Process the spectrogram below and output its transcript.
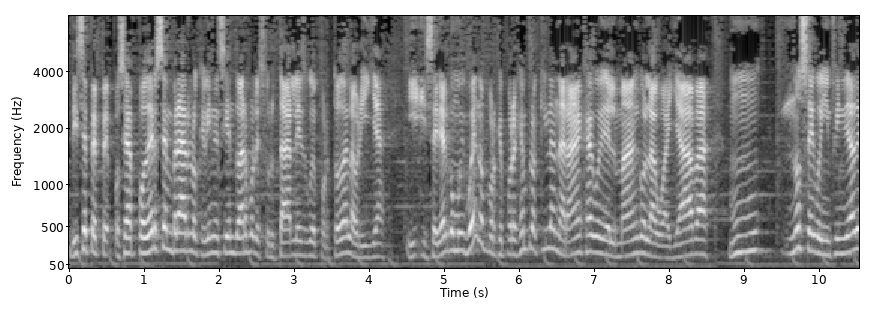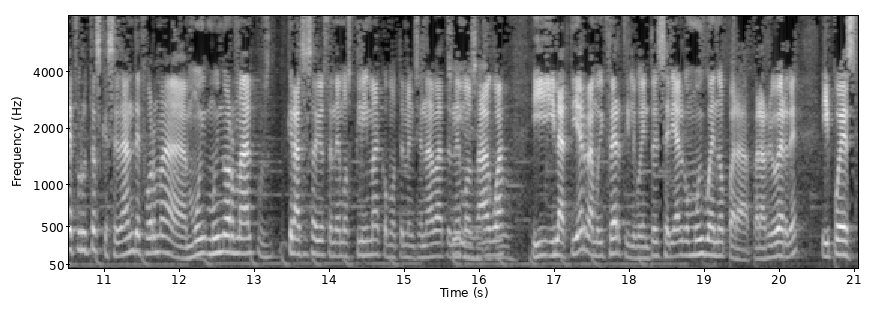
Dice Pepe, o sea, poder sembrar lo que viene siendo árboles frutales, güey, por toda la orilla. Y, y sería algo muy bueno, porque por ejemplo aquí la naranja, güey, el mango, la guayaba, mm, no sé, güey, infinidad de frutas que se dan de forma muy, muy normal. Pues gracias a Dios tenemos clima, como te mencionaba, tenemos Sí, agua y, y la tierra muy fértil, güey. Entonces sería algo muy bueno para, para Río Verde. Y pues,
